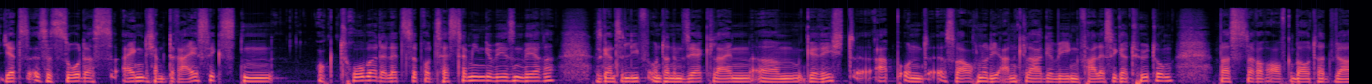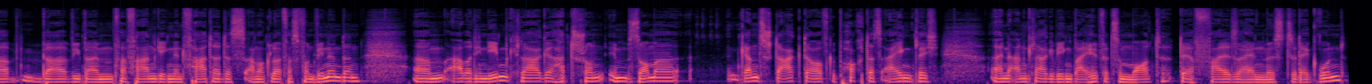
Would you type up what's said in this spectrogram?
Jetzt ist es so, dass eigentlich am 30. Oktober der letzte Prozesstermin gewesen wäre. Das Ganze lief unter einem sehr kleinen ähm, Gericht ab und es war auch nur die Anklage wegen fahrlässiger Tötung. Was darauf aufgebaut hat, war, war wie beim Verfahren gegen den Vater des Amokläufers von Winnenden. Ähm, aber die Nebenklage hat schon im Sommer ganz stark darauf gepocht, dass eigentlich eine Anklage wegen Beihilfe zum Mord der Fall sein müsste. Der Grund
